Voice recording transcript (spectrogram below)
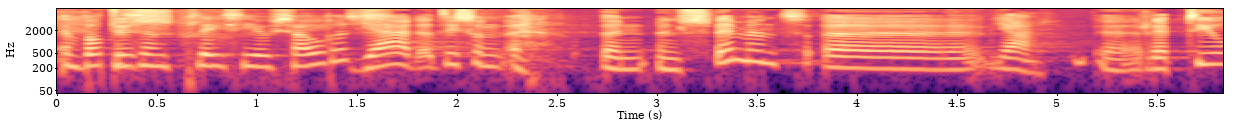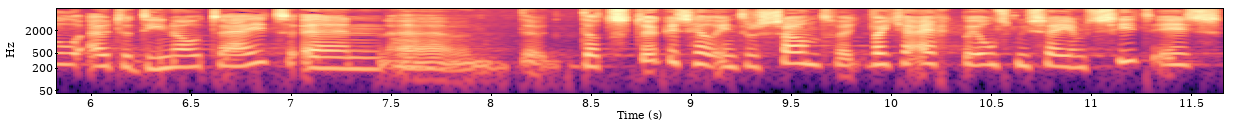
En wat dus, is een plesiosaurus? Ja, dat is een, een, een zwemmend uh, ja, uh, reptiel uit de dino-tijd. En oh. dat stuk is heel interessant. Wat je eigenlijk bij ons museum ziet is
